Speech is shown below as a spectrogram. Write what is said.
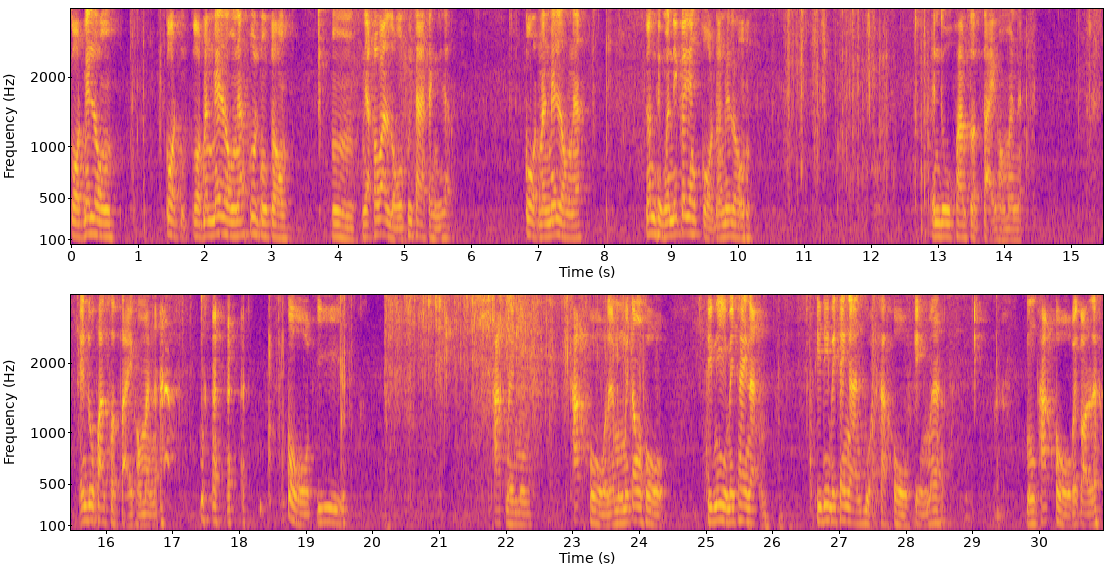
โกรธไม่ลง โกรธโกรธมันไม่ลงนะพูดตรงๆ อืมอย่าเขาว่าหลงผู้ชายแต่งนี้แล้วโกรธมันไม่ลงนะ จนถึงวันนี้ก็ยังโกรธมันไม่ลง เอ็นดูความสดใสของมันอะเอ็นดูความสดใสของมันอะโอ้พี่ ทักเลยมึง ทักโหเลยมึงไม่ต้องโห ที่นี่ไม่ใช่นะที่นี่ไม่ใช่งานบวชค่ะโหเก่งมาก มึงพักโหไปก่อนเลย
